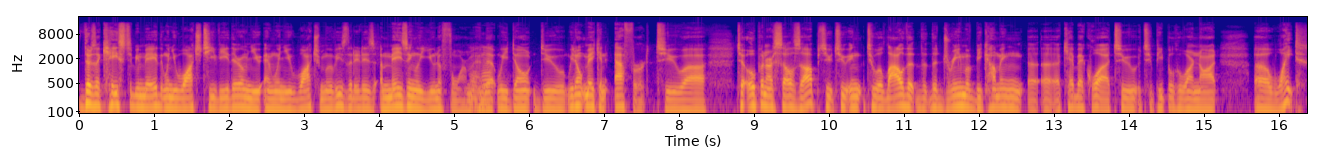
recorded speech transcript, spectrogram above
there's a case to be made that when you watch TV there, when you and when you watch movies, that it is amazingly uniform, Mm-hmm. and that we don't do we don't make an effort to uh, to open ourselves up to to in, to allow the, the, the dream of becoming a, a- a Quebecois to to people who are not uh, white,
